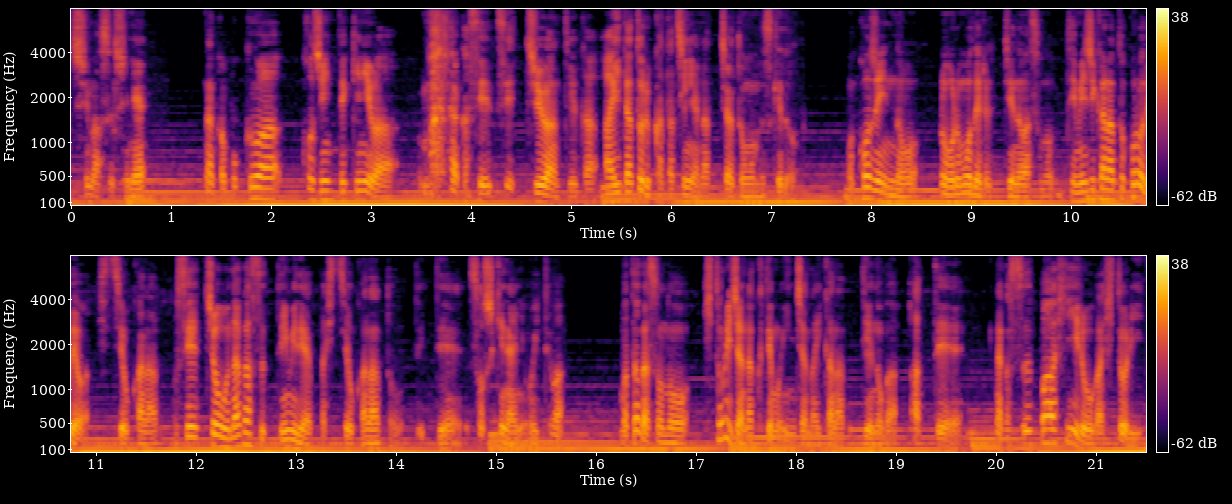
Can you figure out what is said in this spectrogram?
しますしね。なんか僕は個人的には、まあなんか折衷案というか、間取る形にはなっちゃうと思うんですけど、まあ、個人のロールモデルっていうのはその手短なところでは必要かな。成長を促すって意味ではやっぱ必要かなと思っていて、組織内においては。まあ、ただその、一人じゃなくてもいいんじゃないかなっていうのがあって、なんかスーパーヒーローが一人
